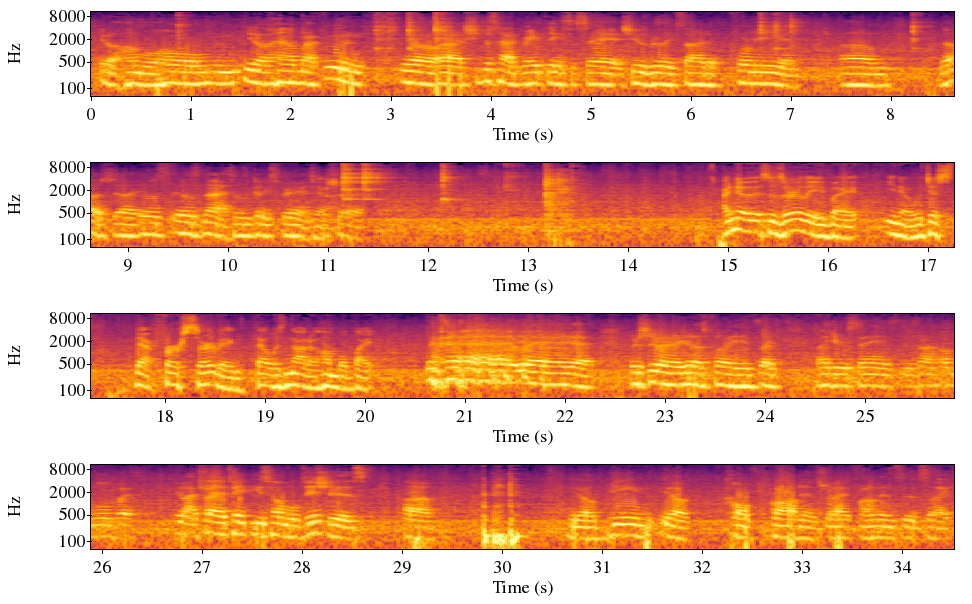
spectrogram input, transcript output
you know, humble home and you know have my food, and you know, uh, she just had great things to say, and she was really excited for me, and um, no, it was, uh, it was it was nice. It was a good experience Yeah. for sure. I know this is early, but you know, with just that first serving, that was not a humble bite. yeah, yeah, yeah, for sure. You know, it's funny. It's like, like you were saying, it's, it's not humble, but you know, I try to take these humble dishes. Uh, you know, being you know called province, right? Province is like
